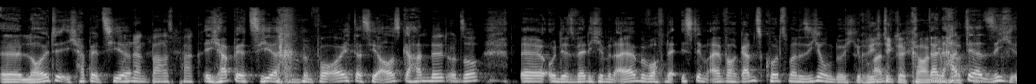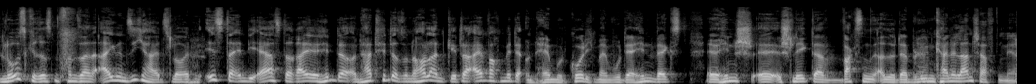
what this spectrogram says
äh, Leute, ich habe jetzt hier Undankbares Pack. ich habe jetzt hier vor euch das hier ausgehandelt und so äh, und jetzt werde ich hier mit Eiern beworfen. Da ist dem einfach ganz kurz mal eine Sicherung durchgebrannt. Richtig der Kragen Dann hat der sich losgerissen von seinen eigenen Sicherheitsleuten, ist da in die erste Reihe hinter und hat hinter so eine Hollandgitter einfach mit der und Helmut Kohl, ich meine, wo der hinwächst, äh, hinschlägt, da wachsen, also da blühen keine Landschaften mehr.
